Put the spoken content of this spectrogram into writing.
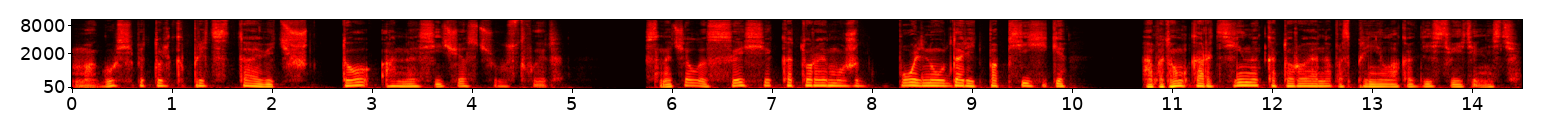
Могу себе только представить, что она сейчас чувствует. Сначала сессия, которая может больно ударить по психике, а потом картина, которую она восприняла как действительность.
